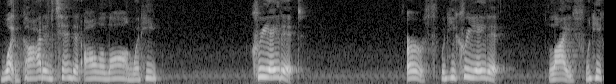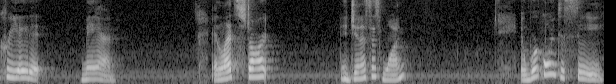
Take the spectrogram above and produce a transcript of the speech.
What God intended all along when He created earth, when He created life, when He created man. And let's start in Genesis 1. And we're going to see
